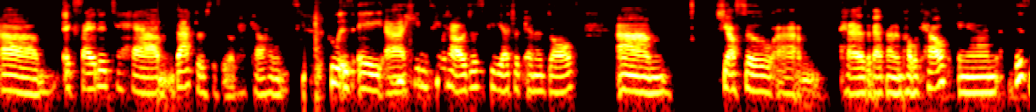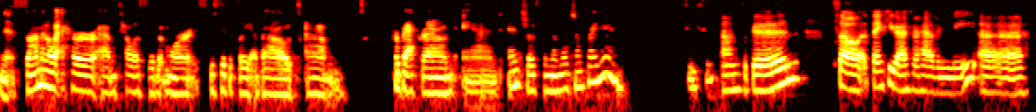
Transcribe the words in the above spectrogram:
um, excited to have Dr. Cecilia Calhoun, who is a uh, hematologist, pediatric and adult. Um, she also um, has a background in public health and business. So I'm going to let her um, tell us a little bit more specifically about um, her background and interests, and then we'll jump right in. Cece. Sounds good. So thank you guys for having me. Uh,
